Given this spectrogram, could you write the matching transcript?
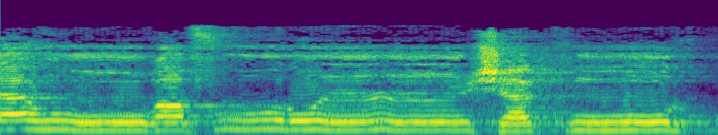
إنه غفور شكور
